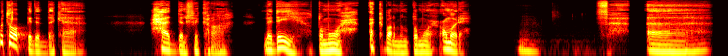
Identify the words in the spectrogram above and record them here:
متوقد الذكاء حاد الفكرة. لديه طموح أكبر من طموح عمره. ف آه،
